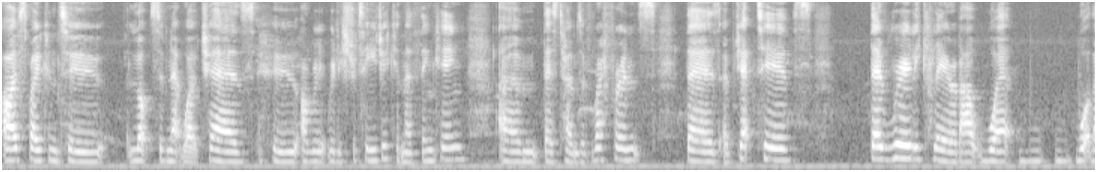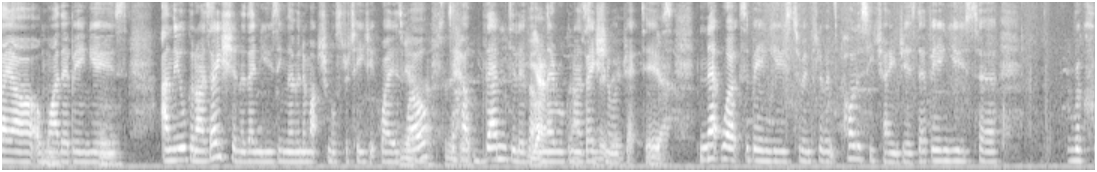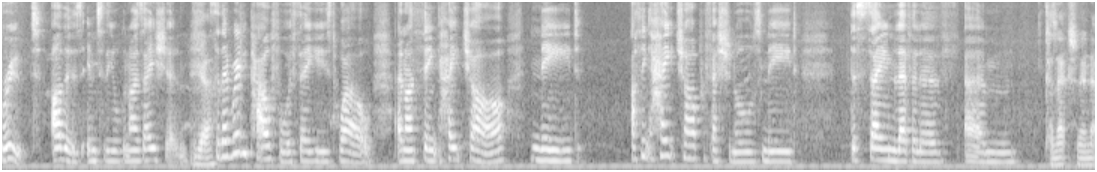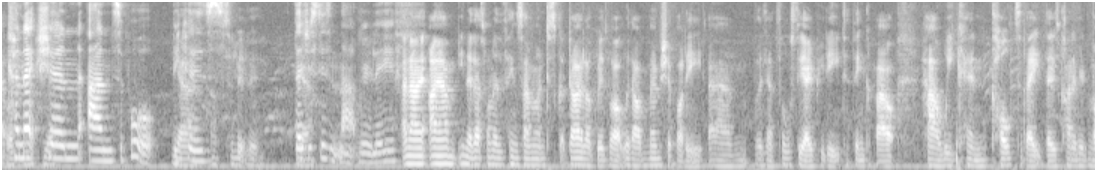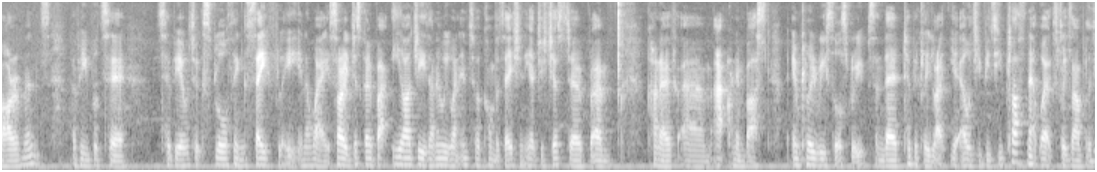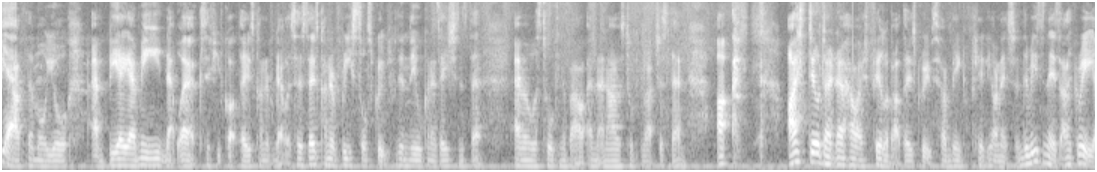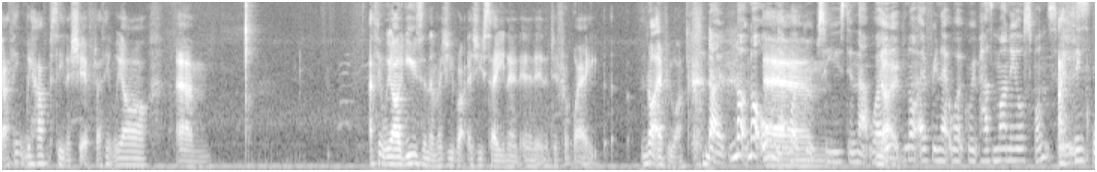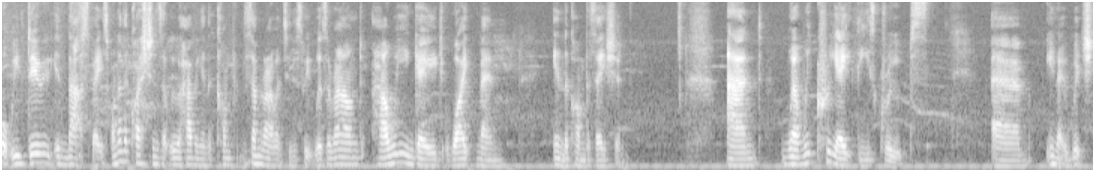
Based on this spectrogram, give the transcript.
I've spoken to lots of network chairs who are re- really strategic in their thinking. Um, there's terms of reference, there's objectives. They're really clear about where, what they are and why mm. they're being mm. used. And the organisation are then using them in a much more strategic way as Yeah, well absolutely. to help them deliver Yeah, on their organisational objectives. Networks are being used to influence policy changes. They're being used to recruit others into the organisation. Yeah. So they're really powerful if they're used well. And I think HR need, I think HR professionals need the same level of um, Connection and networking. connection and support Yeah, because absolutely. there yeah. just isn't that really. If, And I, I am, you know, that's one of the things I'm in disc- dialogue with our, with our membership body, um, with uh, Force the OPD, to think about how we can cultivate those kind of environments for people to to be able to explore things safely in a way. Sorry, just going back, ERGs. I know we went into a conversation. ERGs just a um, kind of um, acronym bust. Employee resource groups, and they're typically like your LGBT plus networks, for example, if you have them, or your um, BAME networks, if you've got those kind of networks. So it's those kind of resource groups within the organisations that Emma was talking about, and, and I was talking about just then. I, I still don't know how I feel about those groups, if I'm being completely honest. And the reason is, I agree. I think we have seen a shift. I think we are. Um, I think we are using them as you as you say, you know, in, in a different way. Not everyone. no, not not all network groups are Um, used in that way. no. Not every network group has money or sponsors. I think what we do in that space, one of the questions that we were having in the, conf- the seminar I went to this week was around how we engage white men in the conversation. And when we create these groups, um, you know, which,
